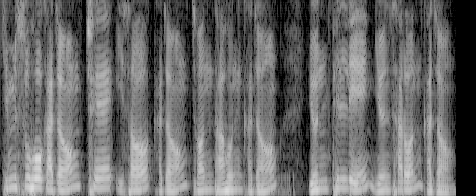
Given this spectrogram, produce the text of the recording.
김수호 가정, 최이서 가정, 전다훈 가정, 윤필린, 윤사론 가정.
